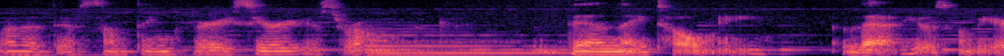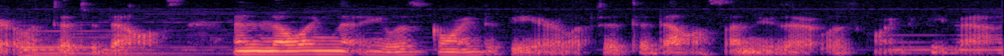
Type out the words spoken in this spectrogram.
or that there's something very serious wrong. Then they told me that he was going to be airlifted to Dallas. And knowing that he was going to be airlifted to Dallas, I knew that it was going to be bad.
